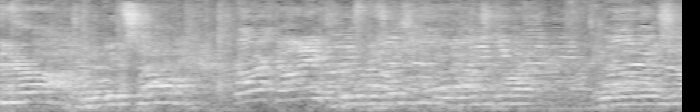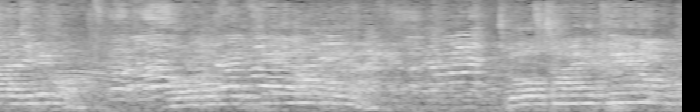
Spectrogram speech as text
they're off. Joel good sell. First position, the bounce off. Joel will start the middle. Joel hoping the can opener. Joel's trying the can opener.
